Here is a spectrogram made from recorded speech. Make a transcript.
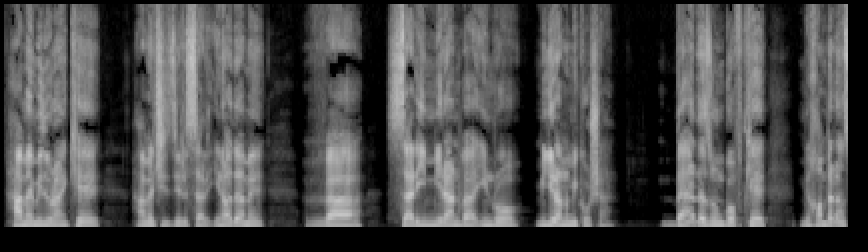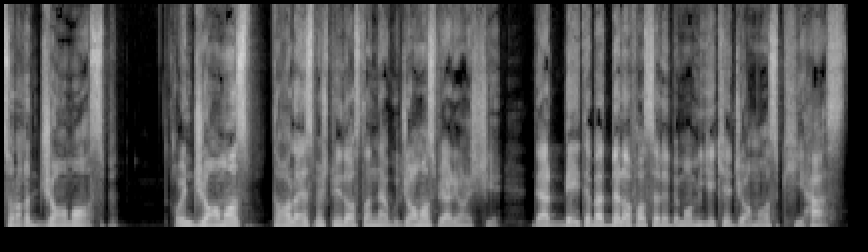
همه می‌دونن که همه چیز زیر سر این آدمه و سری میرن و این رو می‌گیرن و می‌کشن. بعد از اون گفت که می‌خوام برن سراغ جاماسب خب این جاماسب تا حالا اسمش توی داستان نبود. جاماسب جریانش چیه؟ در بیت بعد بلافاصله به ما میگه که جاماسب کی هست.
